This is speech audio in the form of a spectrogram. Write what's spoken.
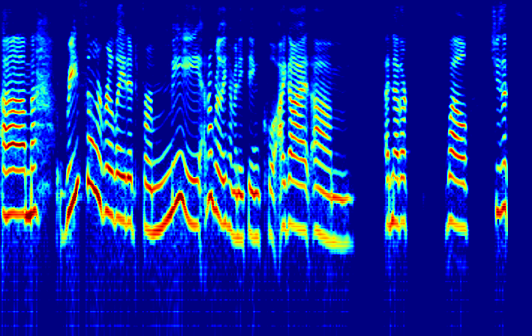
Um, reseller related for me, I don't really have anything cool. I got um another. Well, she's a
